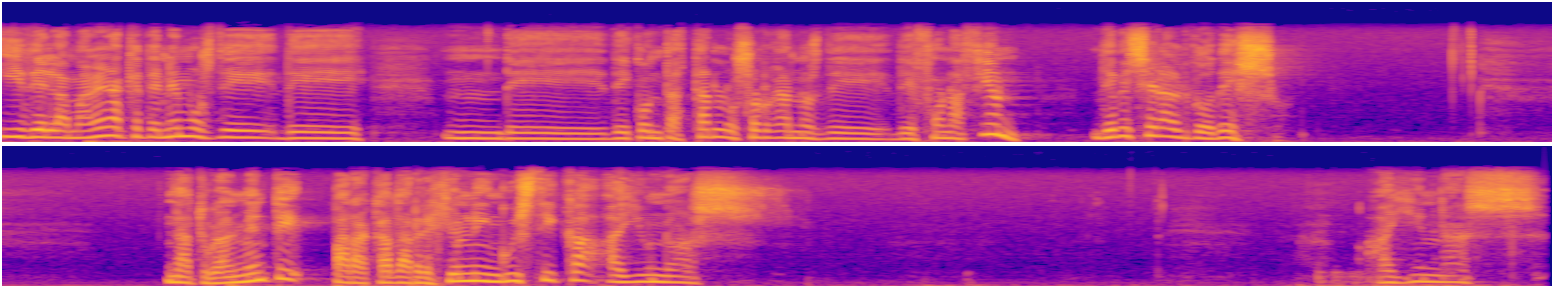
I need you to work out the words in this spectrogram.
y de la manera que tenemos de Mm, de, contactar los órganos de, fonación. Debe ser algo de eso. Naturalmente, para cada región lingüística hay unos. hay unas,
